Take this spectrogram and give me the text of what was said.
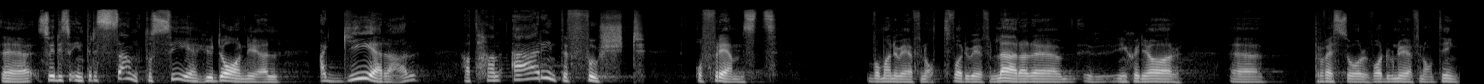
Eh, så är det så intressant att se hur Daniel agerar. Att han är inte först och främst vad man nu är för något, vad du är för lärare, eh, ingenjör, eh, professor, vad du nu är för någonting.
